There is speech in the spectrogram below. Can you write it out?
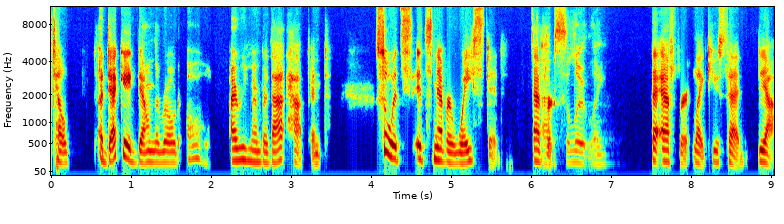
till a decade down the road, oh, I remember that happened. So it's it's never wasted ever. Absolutely. The effort, like you said. Yeah,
